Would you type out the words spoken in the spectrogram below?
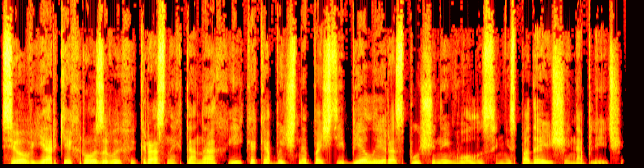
все в ярких розовых и красных тонах и, как обычно, почти белые распущенные волосы, не спадающие на плечи.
